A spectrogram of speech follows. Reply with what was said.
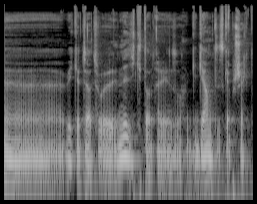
Eh, vilket jag tror är unikt då när det är så gigantiska projekt.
